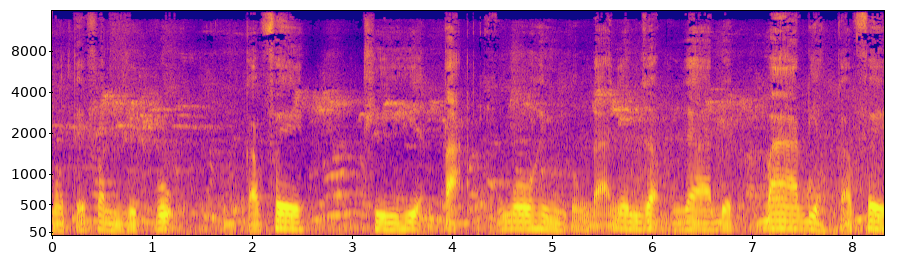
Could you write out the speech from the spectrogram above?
một cái phần dịch vụ cà phê thì hiện tại mô hình cũng đã nhân rộng ra được 3 điểm cà phê.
